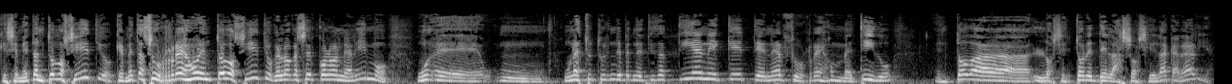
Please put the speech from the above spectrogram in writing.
que se meta en todos sitios, que meta sus rejos en todos sitios, que es lo que es el colonialismo. Eh, una estructura independentista tiene que tener sus rejos metidos en todos los sectores de la sociedad canaria,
